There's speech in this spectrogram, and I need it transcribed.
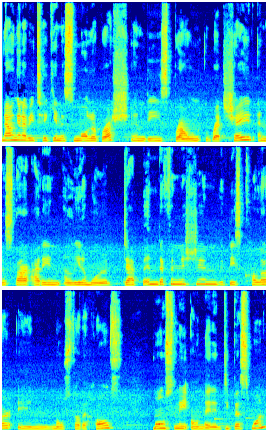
Now I'm going to be taking a smaller brush in this brown red shade and start adding a little more depth and definition with this color in most of the holes, mostly on the deepest one.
